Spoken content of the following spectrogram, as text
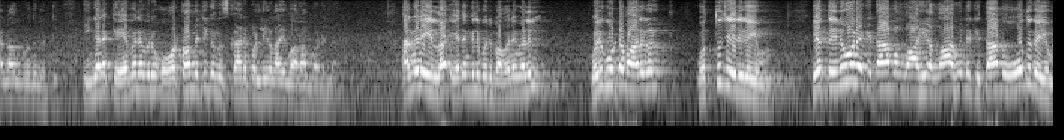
രണ്ടാമത് ഇവിടുന്ന് കെട്ടി. ഇങ്ങനെ കേവലം ഒരു ഓട്ടോമാറ്റിക് നിസ്കാര പള്ളികളായി മാറാൻ പാടില്ല. അങ്ങനെയുള്ള ഏതെങ്കിലും ഒരു ഭവനങ്ങളിൽ ഒരു കൂട്ടം ആളുകൾ ഒത്തുചേരുകയും തെലൂന കിതാബ് അള്ളാഹി അള്ളാഹുവിന്റെ കിതാബ് ഓതുകയും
